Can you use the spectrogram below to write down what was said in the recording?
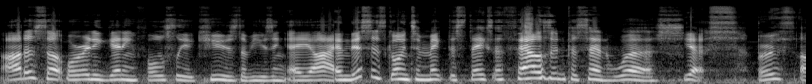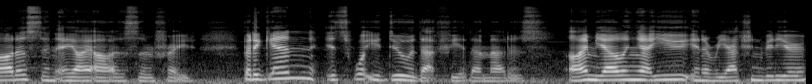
Artists are already getting falsely accused of using AI, and this is going to make the stakes a thousand percent worse. Yes, both artists and AI artists are afraid. But again, it's what you do with that fear that matters. I'm yelling at you in a reaction video.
